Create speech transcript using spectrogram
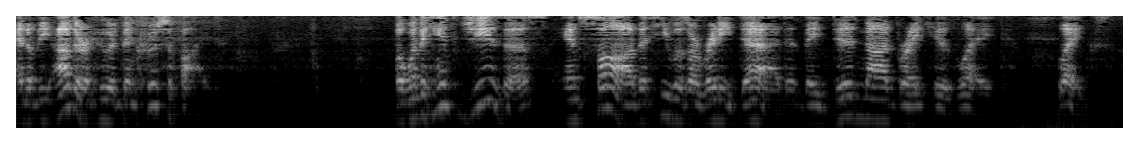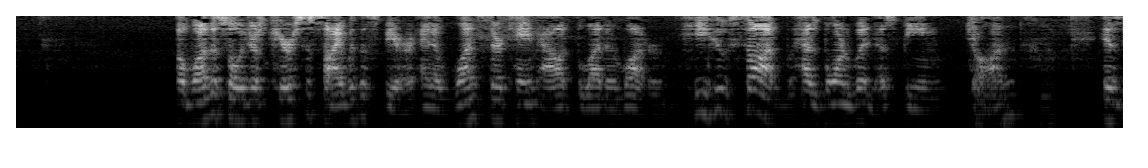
and of the other who had been crucified. But when they came to Jesus and saw that he was already dead, they did not break his leg, legs. But one of the soldiers pierced his side with a spear, and at once there came out blood and water. He who saw it has borne witness, being John. His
